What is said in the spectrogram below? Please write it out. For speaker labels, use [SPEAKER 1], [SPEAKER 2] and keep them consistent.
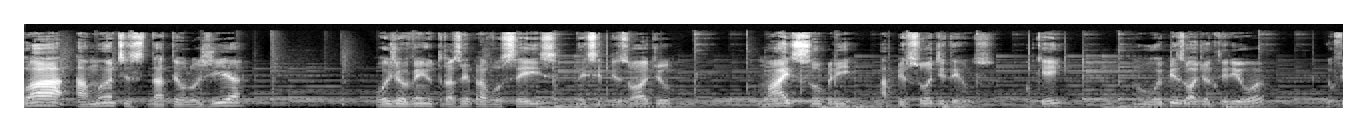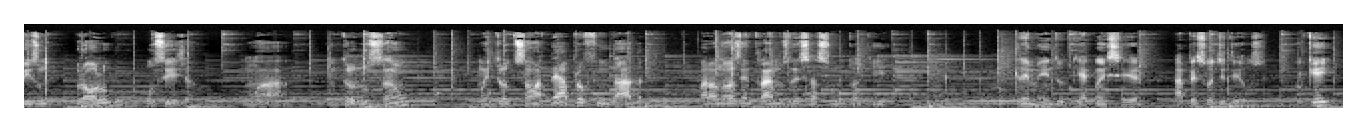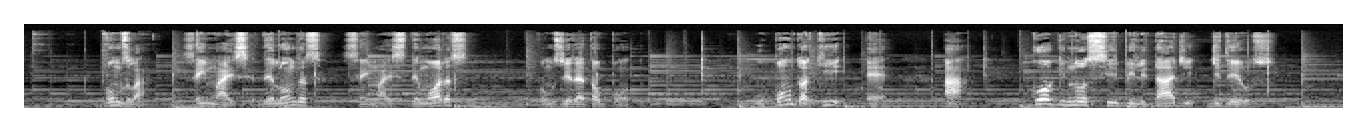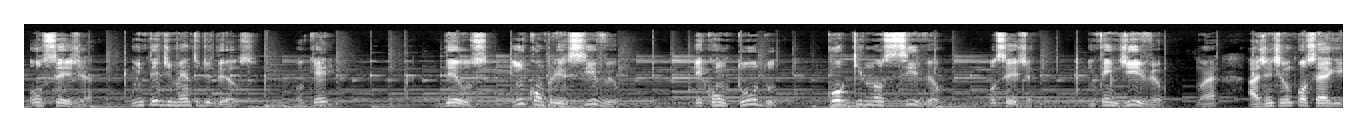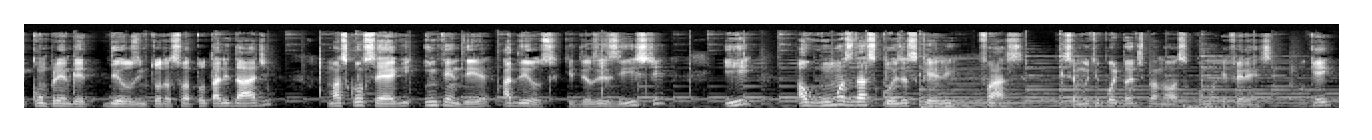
[SPEAKER 1] Olá, amantes da teologia. Hoje eu venho trazer para vocês nesse episódio mais sobre a pessoa de Deus, ok? No episódio anterior eu fiz um prólogo, ou seja, uma introdução, uma introdução até aprofundada para nós entrarmos nesse assunto aqui tremendo que é conhecer a pessoa de Deus, ok? Vamos lá, sem mais delongas, sem mais demoras, vamos direto ao ponto. O ponto aqui é a cognoscibilidade de Deus, ou seja, o entendimento de Deus, ok? Deus incompreensível e, contudo, cognoscível, ou seja, entendível, não é? A gente não consegue compreender Deus em toda a sua totalidade, mas consegue entender a Deus, que Deus existe e algumas das coisas que ele faz. Isso é muito importante para nós como referência, ok?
